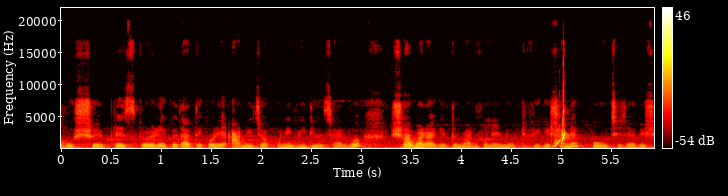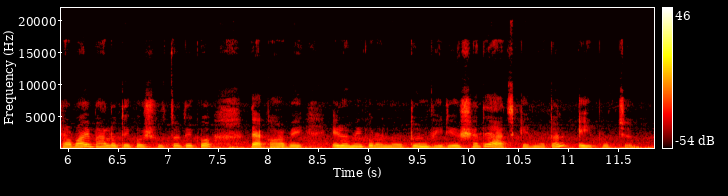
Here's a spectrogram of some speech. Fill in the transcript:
অবশ্যই প্রেস করে রেখো। তাতে করে আমি যখনই ভিডিও ছাড়বো, সবার আগে তোমার ফোনের নোটিফিকেশানে পৌঁছে যাবে। সবাই ভালো থেকো, সুস্থ থেকো। দেখা হবে এরমই কোনো নতুন ভিডিওর সাথে আজকের মতন এই পর্যন্ত।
